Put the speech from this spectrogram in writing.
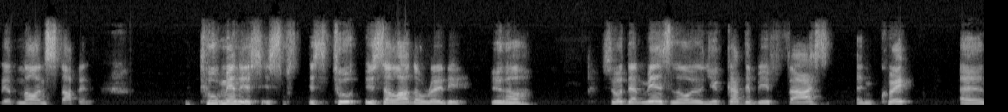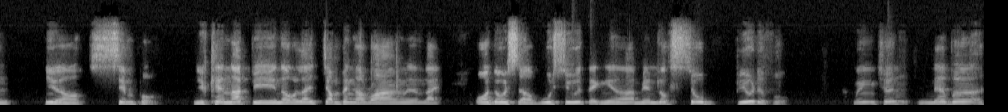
with non-stopping. Two minutes is is too is a lot already, you know. So that means you know you got to be fast and quick and you know simple. You cannot be you know like jumping around and like all those uh, wushu thing. You know, I mean, looks so beautiful. Wing Chun never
